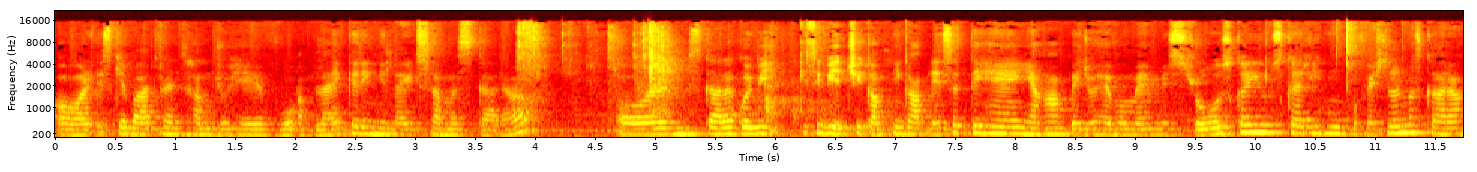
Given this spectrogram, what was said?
और इसके बाद फ्रेंड्स हम जो है वो अप्लाई करेंगे लाइट सा मस्कारा और मस्कारा कोई भी, किसी भी अच्छी कंपनी का आप ले सकते हैं। यहाँ पे जो है वो मैं मिस रोज़ का यूज़ कर रही हूँ प्रोफेशनल मस्कारा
